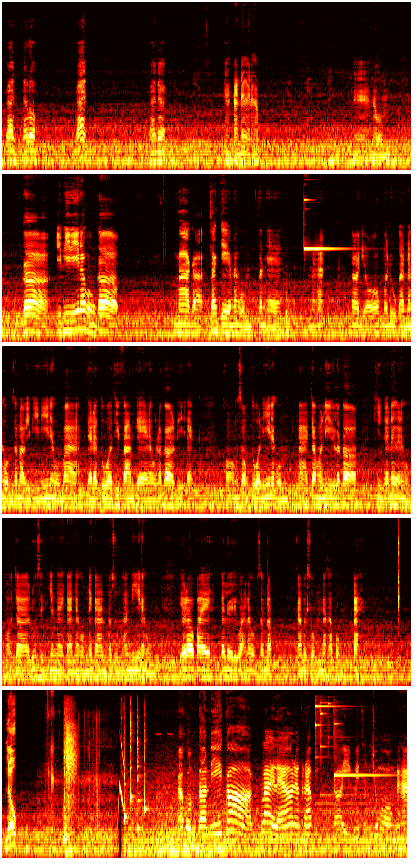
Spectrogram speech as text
การนั่งลงการการเนอร์เนี่ยการเนอร์นะครับอ่าครับผมก็ EP นี้นะผมก็มากับช่างเจมส์นะผมช่างแอร์นะฮะก็เดี๋ยวมาดูกันนะผมสำหรับ EP นี้นะผมว่าแต่ละตัวที่ฟาร์มแกนะผมแล้วก็รีแอคของ 2 ตัวนี้นะผมเจ้าฮอลลี่แล้วก็คิงการเนอร์นะผมเขาจะรู้สึกยังไงกันนะผมในการผสมครั้งนี้นะผม ดี๋ยวเราไปกันเลยดีกว่านะผมสำหรับการผสมนะครับผมไป Nope. ครับผมตอนนี้ก็ใกล้แล้วนะครับ ก็อีกไม่ถึงชั่วโมงนะฮะ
